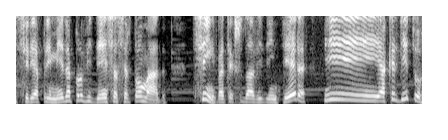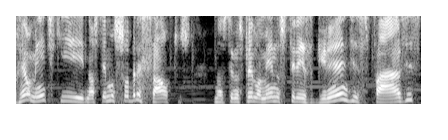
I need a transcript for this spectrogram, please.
seria a primeira providência a ser tomada. Sim, vai ter que estudar a vida inteira e acredito realmente que nós temos sobressaltos. Nós temos pelo menos três grandes fases.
